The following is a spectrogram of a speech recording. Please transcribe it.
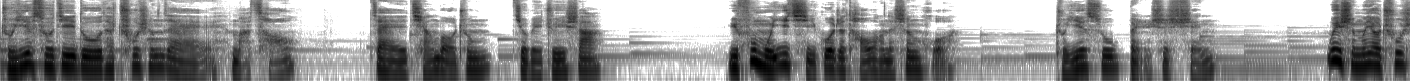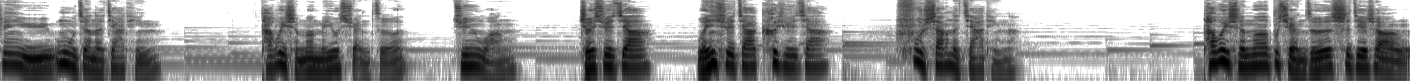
主耶稣基督，他出生在马槽，在襁褓中就被追杀，与父母一起过着逃亡的生活。主耶稣本是神，为什么要出身于木匠的家庭？他为什么没有选择君王、哲学家、文学家、科学家、富商的家庭呢？他为什么不选择世界上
